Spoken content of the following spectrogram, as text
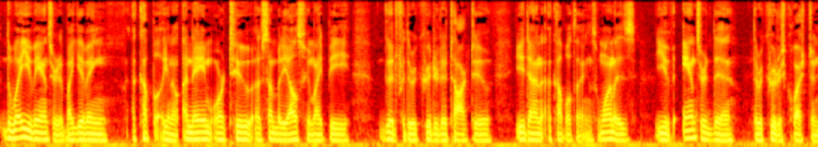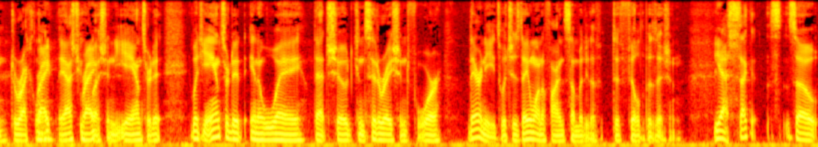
the way you've answered it by giving a couple, you know, a name or two of somebody else who might be good for the recruiter to talk to, you've done a couple things. One is you've answered the the recruiter's question directly. Right. They asked you Right. a question, you answered it, but you answered it in a way that showed consideration for their needs, which is they want to find somebody to, to fill the position. Yes. Second, so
